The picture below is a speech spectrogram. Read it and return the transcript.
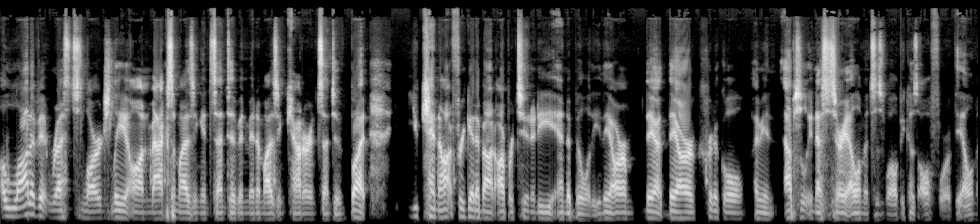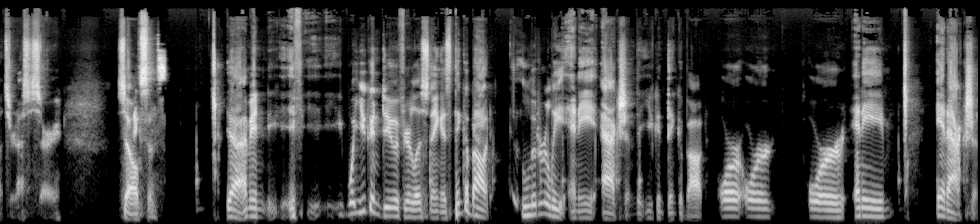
A lot of it rests largely on maximizing incentive and minimizing counter incentive but you cannot forget about opportunity and ability. They are they are, they are critical i mean absolutely necessary elements as well because all four of the elements are necessary. So makes sense. Yeah i mean if what you can do if you're listening is think about literally any action that you can think about or or or any inaction.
